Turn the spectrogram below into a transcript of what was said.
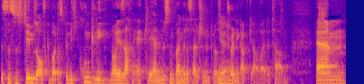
ist das System so aufgebaut, dass wir nicht grundlegend neue Sachen erklären müssen, weil mhm. wir das halt schon im Personal yeah. Training abgearbeitet haben. Ähm,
